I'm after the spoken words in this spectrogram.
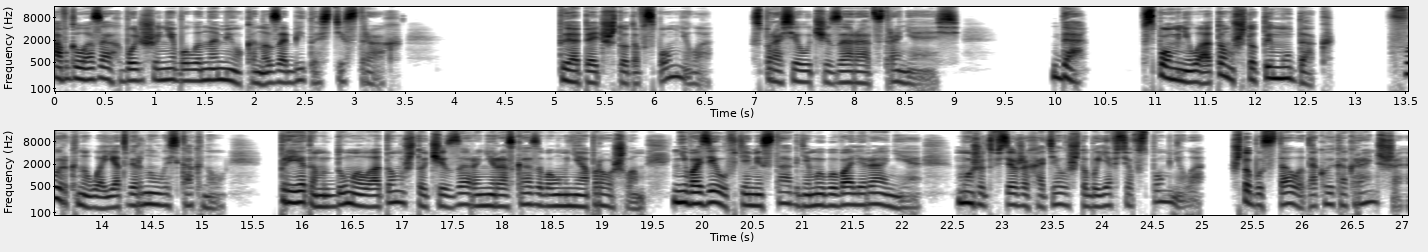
а в глазах больше не было намека на забитость и страх. «Ты опять что-то вспомнила?» — спросил Чезаре, отстраняясь. «Да, вспомнила о том, что ты мудак». Фыркнула и отвернулась к окну. При этом думала о том, что Чезаро не рассказывал мне о прошлом, не возил в те места, где мы бывали ранее. Может, все же хотел, чтобы я все вспомнила, чтобы стала такой, как раньше.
